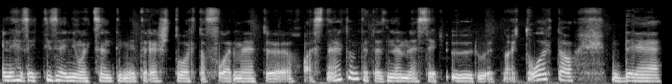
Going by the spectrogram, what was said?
Én ehhez egy 18 cm-es torta formát használtam, tehát ez nem lesz egy őrült nagy torta, de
